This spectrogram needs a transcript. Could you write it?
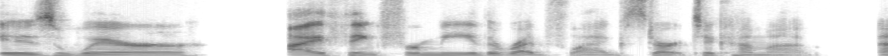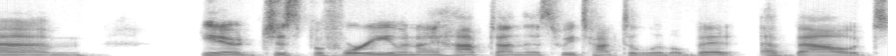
is where I think for me the red flags start to come up. Um, you know, just before you and I hopped on this, we talked a little bit about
